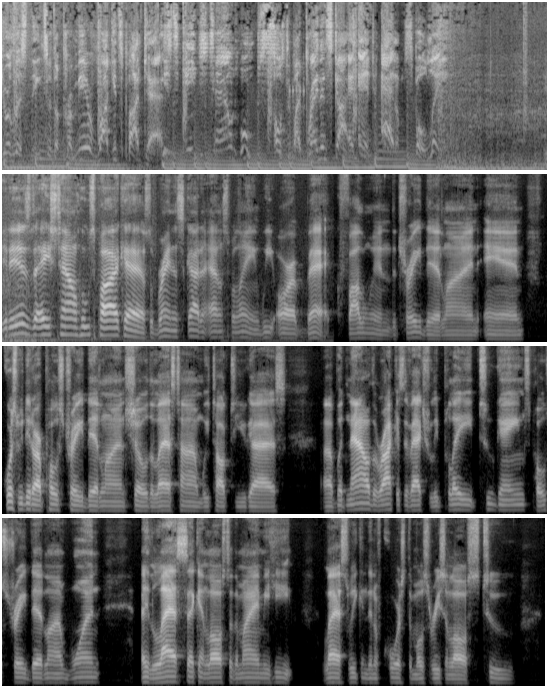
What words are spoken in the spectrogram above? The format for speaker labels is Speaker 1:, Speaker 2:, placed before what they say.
Speaker 1: You're listening to the Premier Rockets podcast. It's H Town Hoops, hosted by Brandon Scott and Adam Spolane.
Speaker 2: It is the H Town Hoops podcast with Brandon Scott and Adam Spolane. We are back following the trade deadline. And of course, we did our post trade deadline show the last time we talked to you guys. Uh, but now the Rockets have actually played two games post trade deadline. One, a last second loss to the Miami Heat last week. And then, of course, the most recent loss to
